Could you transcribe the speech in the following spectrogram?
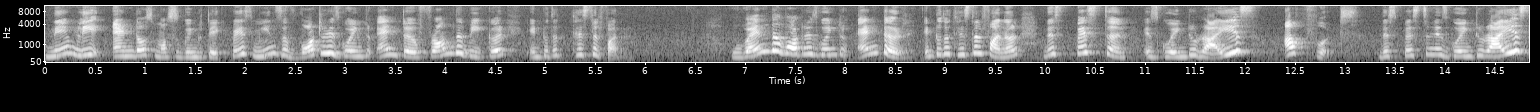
namely endosmosis is going to take place means the water is going to enter from the beaker into the thistle funnel. When the water is going to enter into the thistle funnel, this piston is going to rise upwards. This piston is going to rise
